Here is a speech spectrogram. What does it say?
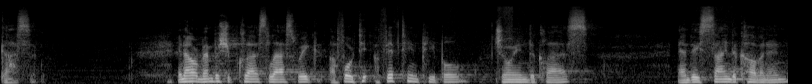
gossip. In our membership class last week, uh, 14, uh, 15 people joined the class and they signed a covenant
